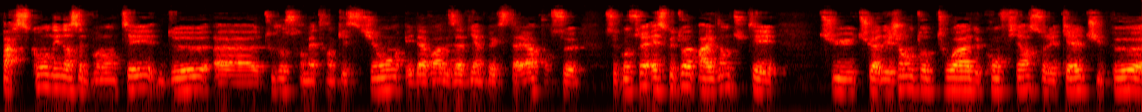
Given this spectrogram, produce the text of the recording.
parce qu'on est dans cette volonté de euh, toujours se remettre en question et d'avoir des avis un peu extérieurs pour se, se construire. Est-ce que toi, par exemple, tu, t'es, tu, tu, as des gens autour de toi de confiance sur lesquels tu peux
